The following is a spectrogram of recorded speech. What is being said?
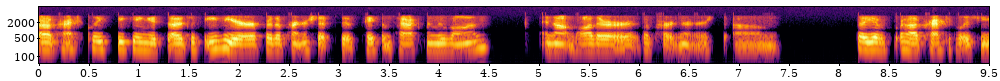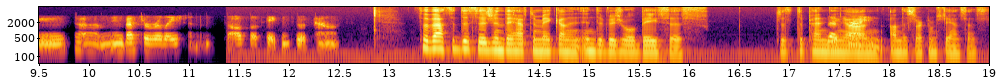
uh, practically speaking, it's uh, just easier for the partnership to pay some tax and move on and not bother the partners. Um, so you have uh, practical issues, um, investor relations to also take into account. So that's a decision they have to make on an individual basis, just depending right. on, on the circumstances.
